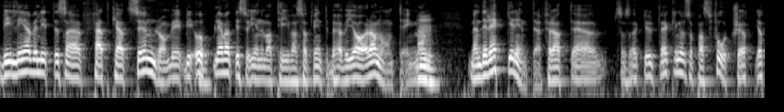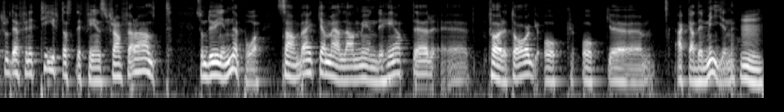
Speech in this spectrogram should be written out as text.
vi lever lite så här fat cat syndrom. Vi, vi upplever att vi är så innovativa så att vi inte behöver göra någonting. Men mm. Men det räcker inte för att eh, som sagt utvecklingen går så pass fort. Så jag, jag, tror definitivt att det finns framförallt, som du är inne på, samverkan mellan myndigheter, eh, företag och, och eh, akademin. Mm.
